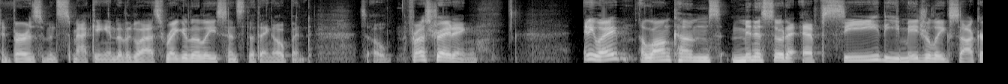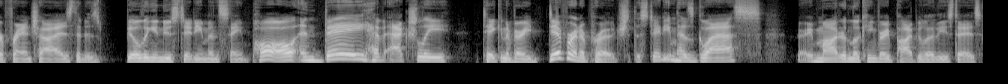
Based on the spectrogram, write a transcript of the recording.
and birds have been smacking into the glass regularly since the thing opened. So frustrating. Anyway, along comes Minnesota FC, the Major League Soccer franchise that is building a new stadium in St. Paul, and they have actually taken a very different approach. The stadium has glass, very modern looking, very popular these days,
